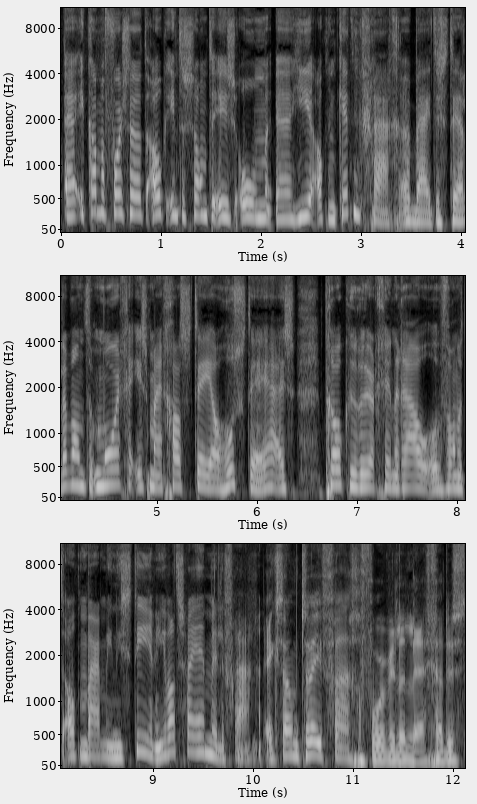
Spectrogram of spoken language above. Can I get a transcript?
Eh, ik kan me voorstellen dat het ook interessant is om eh, hier ook een kettingvraag bij te stellen. Want morgen is mijn gast Theo Hoste. Hij is procureur-generaal van het Openbaar Ministerie. Wat zou jij hem willen vragen? Ik zou hem twee vragen voor willen leggen. Dus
